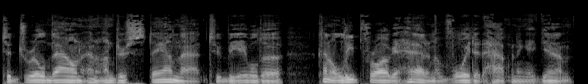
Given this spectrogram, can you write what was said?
to drill down and understand that to be able to kind of leapfrog ahead and avoid it happening again.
